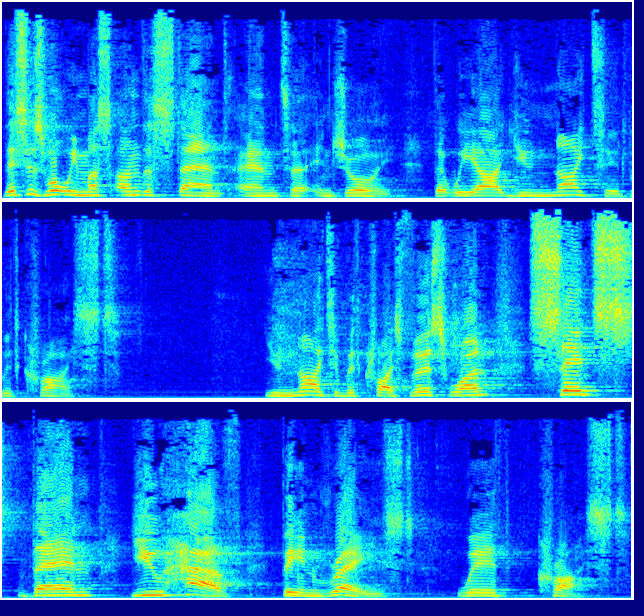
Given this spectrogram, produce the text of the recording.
This is what we must understand and uh, enjoy that we are united with Christ. United with Christ. Verse 1 Since then you have been raised with Christ.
